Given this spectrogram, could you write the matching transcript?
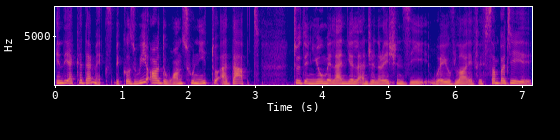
in the academics because we are the ones who need to adapt to the new millennial and generation z way of life if somebody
